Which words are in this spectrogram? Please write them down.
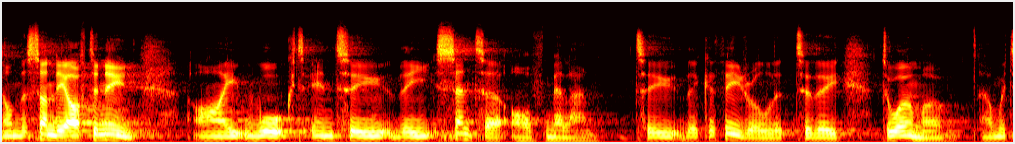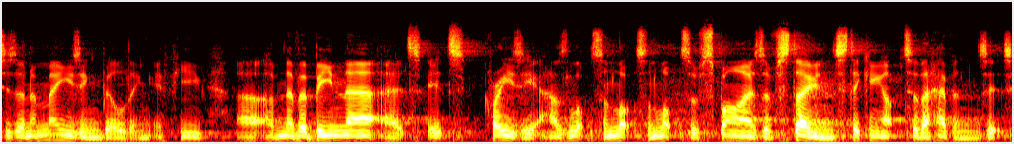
On the Sunday afternoon, I walked into the centre of Milan to the cathedral, to the Duomo, uh, which is an amazing building. If you uh, have never been there, it's, it's crazy. It has lots and lots and lots of spires of stone sticking up to the heavens. It's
